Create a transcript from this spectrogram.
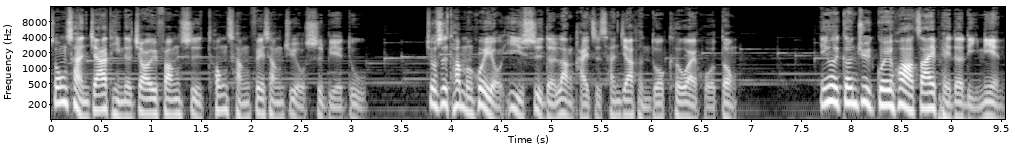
中产家庭的教育方式通常非常具有识别度，就是他们会有意识的让孩子参加很多课外活动。因为根据规划栽培的理念，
